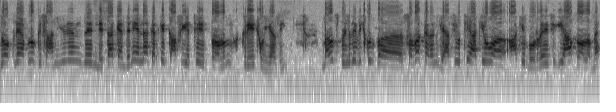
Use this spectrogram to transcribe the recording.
ਜੋ ਆਪਣੇ ਆਪ ਨੂੰ ਕਿਸਾਨ ਯੂਨੀਅਨ ਦੇ ਨੇਤਾ ਕਹਿੰਦੇ ਨੇ, ਇਹਨਾਂ ਕਰਕੇ ਕਾਫੀ ਇੱਥੇ ਪ੍ਰੋਬਲਮ ਕ੍ਰੀਏਟ ਹੋਈਆਂ ਸੀ। ਮੈਂ ਉਸ ਪਿੰਡ ਦੇ ਵਿੱਚ ਕੋਈ ਅਹ, ਸਭਾ ਕਰਨ ਗਿਆ ਸੀ। ਉੱਥੇ ਆ ਕੇ ਉਹ ਆ- ਆ ਕੇ ਬੋਲ ਰਹੇ ਸੀ ਕਿ ਆਹ ਪ੍ਰੋਬਲਮ ਹੈ।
